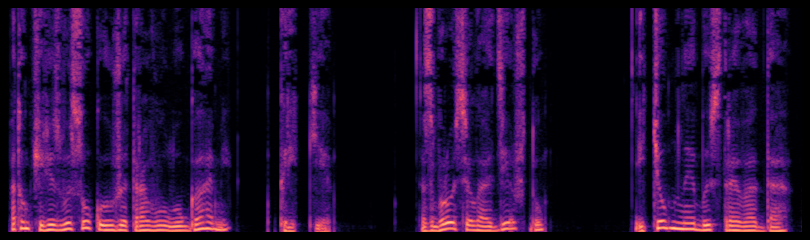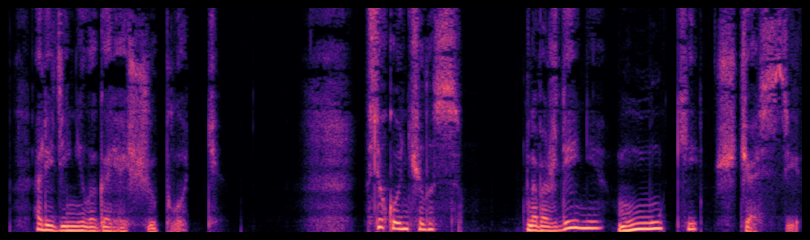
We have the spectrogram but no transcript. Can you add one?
потом через высокую уже траву лугами к реке. Сбросила одежду, и темная быстрая вода оледенила горящую плоть. Все кончилось. Наваждение, муки, счастье.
